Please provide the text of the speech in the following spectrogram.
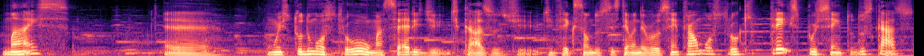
mas é, um estudo mostrou, uma série de, de casos de, de, infecção do sistema nervoso central mostrou que 3% dos casos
